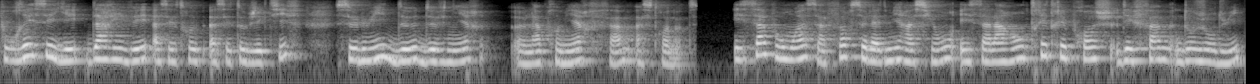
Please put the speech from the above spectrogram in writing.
pour essayer d'arriver à, cet objectif, celui de devenir euh, la première femme astronaute. Et ça, pour moi, ça force l'admiration et ça la rend très très proche des femmes d'aujourd'hui,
